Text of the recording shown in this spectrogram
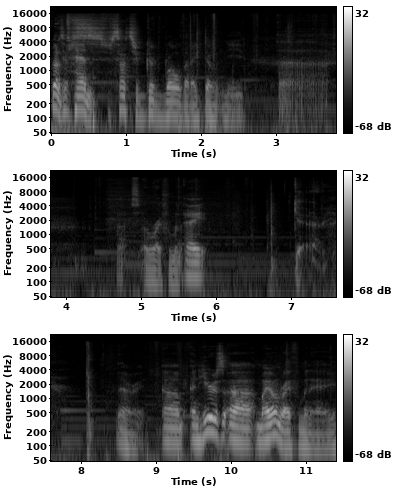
Got a ten. Such a good roll that I don't need. Uh, That's a rifleman A. Get out of here. All right. Um, and here's uh, my own Rifleman A,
